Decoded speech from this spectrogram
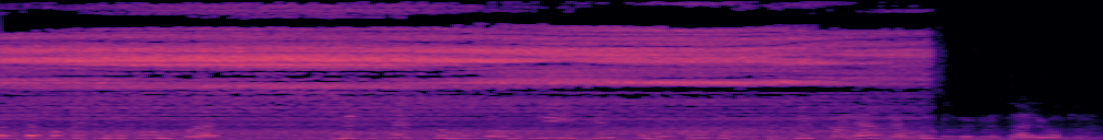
тогда пока телефон убрать. Мы сказать, что мы бомжи, единственные, кто там везли поля для вызова вертолета.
